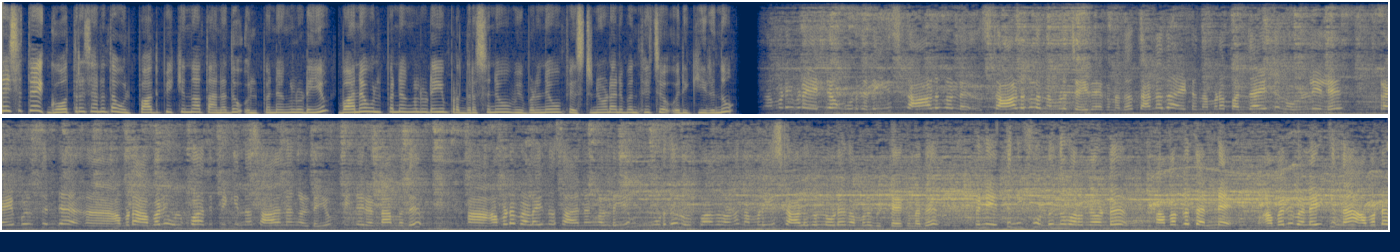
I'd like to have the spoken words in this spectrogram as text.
പ്രദേശത്തെ ഗോത്രജനത ഉൽപ്പാദിപ്പിക്കുന്ന തനത് ഉൽപ്പന്നങ്ങളുടെയും വന ഉൽപ്പന്നങ്ങളുടെയും പ്രദർശനവും വിപണനവും ഫെസ്റ്റിനോടനുബന്ധിച്ച് ഒരുക്കിയിരുന്നു. നമ്മുടെ ഇവിടെ ഏറ്റവും കൂടുതൽ ഈ സ്റ്റാളുകൾ സ്റ്റാളുകൾ നമ്മൾ ചെയ്തേക്കുന്നത് തനതായിട്ട് നമ്മുടെ പഞ്ചായത്തിനുള്ളിൽ ട്രൈബിൾസിന്റെ അവിടെ അവർ ഉൽപ്പാദിപ്പിക്കുന്ന സാധനങ്ങളുടെയും പിന്നെ രണ്ടാമത് അവിടെ വിളയുന്ന സാധനങ്ങളുടെയും കൂടുതൽ ഉൽപ്പാദനമാണ് നമ്മൾ ഈ സ്റ്റാളുകളിലൂടെ നമ്മൾ വിട്ടേക്കുന്നത്. പിന്നെ എത്തനിക് ഫുഡ് എന്ന് പറഞ്ഞുകൊണ്ട് അവരുടെ തന്നെ അവർ വിളയിക്കുന്ന അവരുടെ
